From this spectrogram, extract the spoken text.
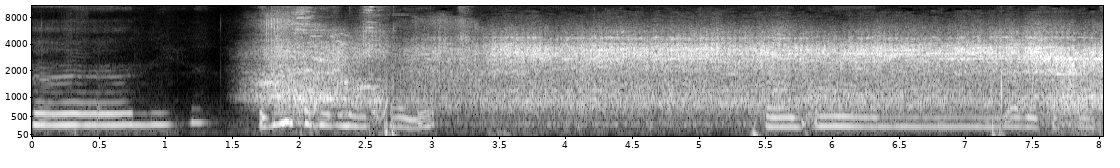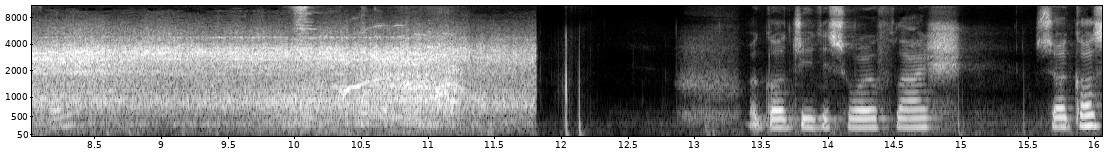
I think I have my. Um, I am level 15 I gotta do this Royal Flash. So I gotta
